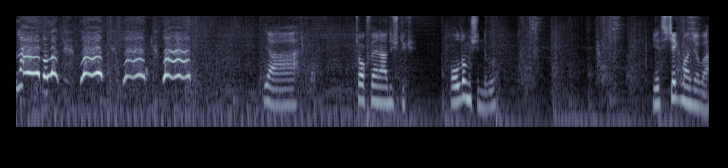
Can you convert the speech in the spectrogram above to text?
Lan lan lan lan lan. Ya. Çok fena düştük. Oldu mu şimdi bu? Yetişecek mi acaba?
